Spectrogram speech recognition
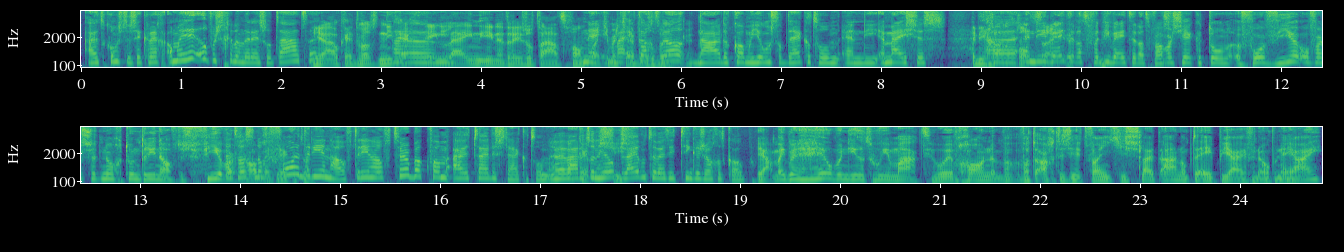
uitkomst. Dus ik kreeg allemaal heel verschillende resultaten. Ja, oké. Okay. Het was niet echt um, één lijn in het resultaat van nee, wat je met maar je ik dacht wel, nou, er komen jongens op de hackathon en, die, en meisjes. En die gaan uh, En die weten dat, die weten dat Maar was je hackathon voor vier of was het nog toen 3,5? Dus vier was Het was nog voor 3,5. 3,5 Turbo kwam uit tijdens de hackathon. En we waren okay, toen precies. heel blij, want toen werd hij tien keer zo goedkoop. Ja, maar ik ben heel benieuwd hoe je maakt. Hoe je gewoon wat erachter zit. Want je sluit aan op de API van OpenAI.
